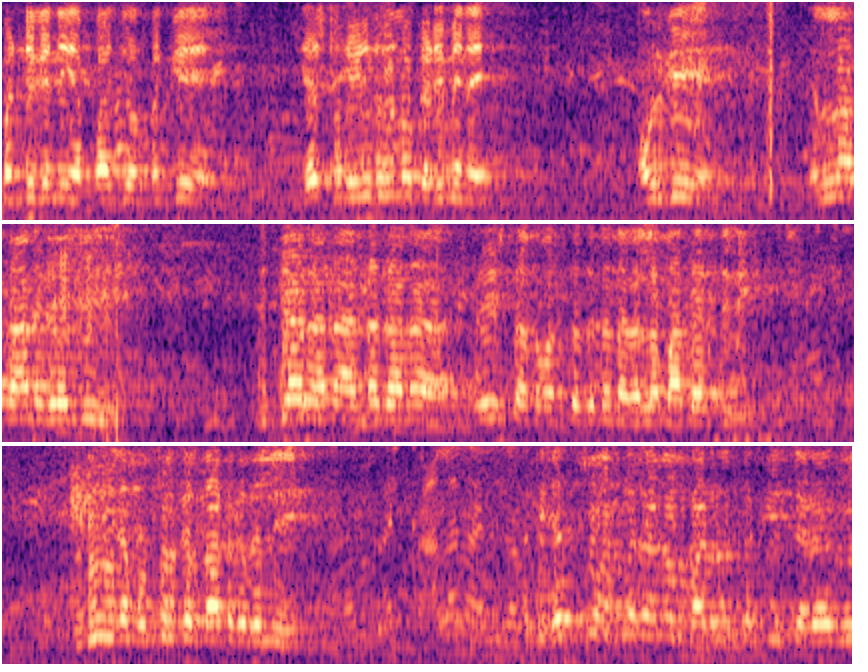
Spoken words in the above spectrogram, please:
ಬಂಡಿಗನಿ ಅಪ್ಪಾಜಿಯವ್ರ ಬಗ್ಗೆ ಎಷ್ಟು ಹೇಳಿದ್ರೂ ಕಡಿಮೆನೆ. ಅವ್ರಿಗೆ ಎಲ್ಲ ದಾನಗಳಲ್ಲಿ ವಿದ್ಯಾದಾನ, ಅನ್ನದಾನ ಶ್ರೇಷ್ಠ ಅನ್ನುವಂಥದ್ದನ್ನು ನಾವೆಲ್ಲ ಮಾತಾಡ್ತೀವಿ. ಇಡೀ ನಮ್ಮ ಉತ್ತರ ಕರ್ನಾಟಕದಲ್ಲಿ ಅತಿ ಹೆಚ್ಚು ಅನ್ನದಾನವನ್ನು ಮಾಡಿರುವಂತ ಯಾರಾದ್ರು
